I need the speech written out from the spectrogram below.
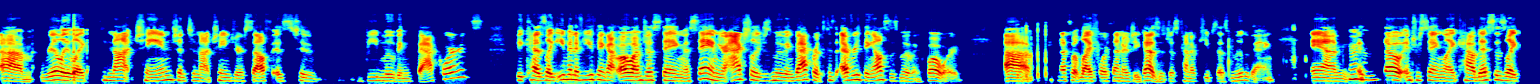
um, really like to not change and to not change yourself is to be moving backwards because like even if you think oh i'm just staying the same you're actually just moving backwards because everything else is moving forward. Um, that's what life force energy does. It just kind of keeps us moving. And mm-hmm. it's so interesting like how this is like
